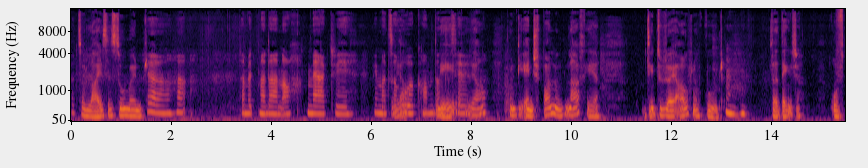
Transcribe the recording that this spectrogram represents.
weißt So leise Summen. Ja, ja, damit man dann auch merkt, wie, wie man zur Ja. Ruhe kommt und Nee, das hilft. ja. ne? Und die Entspannung nachher, die tut ja auch noch gut. Mhm. Da denkst du, oft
